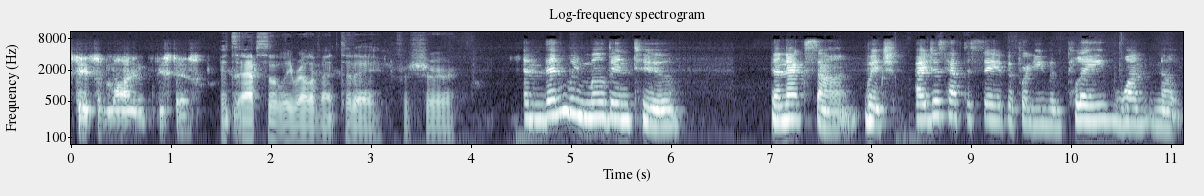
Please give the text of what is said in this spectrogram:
states of mind these days. it's absolutely relevant today for sure. And then we move into the next song, which I just have to say before you even play one note.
